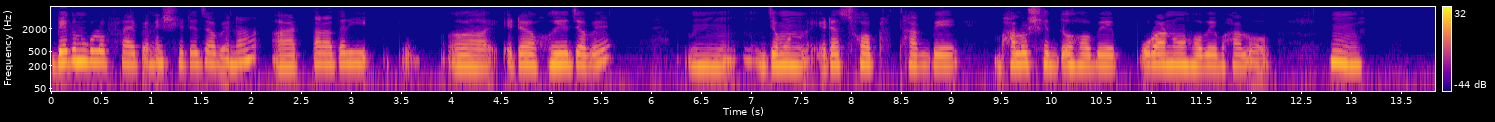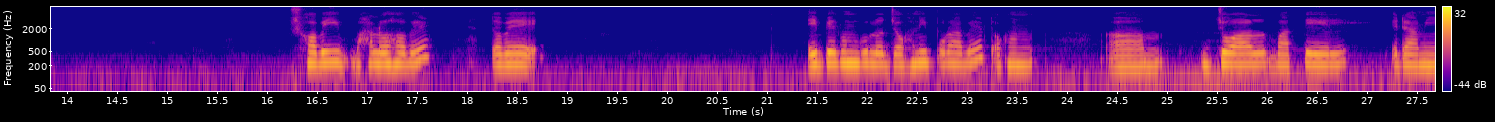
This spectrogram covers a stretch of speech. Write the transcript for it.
বেগুনগুলো ফ্রাই প্যানে সেটে যাবে না। আর তাড়াতাড়ি এটা হয়ে যাবে। যেমন এটা সফট থাকবে, ভালো সেদ্ধ হবে, পোড়ানো হবে ভালো। হুম, সবই ভালো হবে। তবে এই বেগুনগুলো যখনই পোড়াবে তখন জল বা তেল এটা আমি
